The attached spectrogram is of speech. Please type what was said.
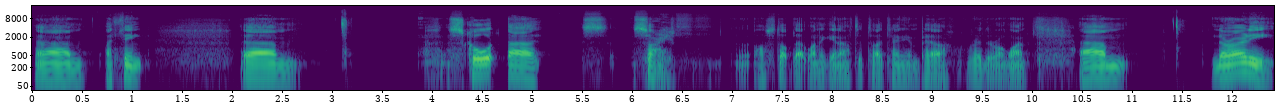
Um, I think um, Scott. Uh, s- sorry, I'll stop that one again after Titanium Power. I read the wrong one. Um, Neroni,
